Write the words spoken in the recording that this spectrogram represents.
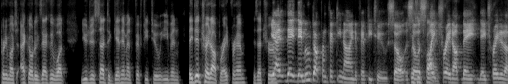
pretty much echoed exactly what you just said to get him at 52. Even they did trade up, right, for him? Is that true? Yeah, they, they moved up from 59 to 52. So so a slight fine. trade up. They they traded a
